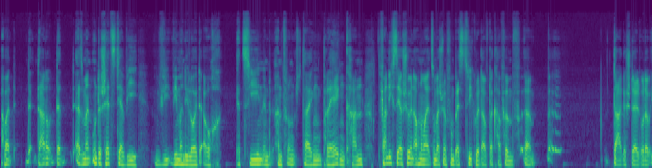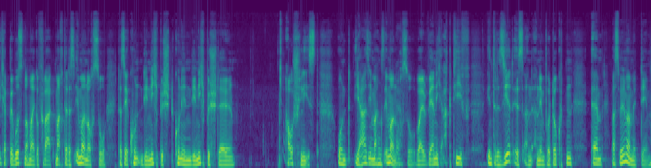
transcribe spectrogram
aber da, da, also man unterschätzt ja, wie, wie, wie man die Leute auch erziehen, in Anführungszeichen prägen kann. Fand ich sehr schön, auch nochmal zum Beispiel vom Best Secret auf der K5 äh, dargestellt. Oder ich habe bewusst nochmal gefragt, macht er das immer noch so, dass er Kunden, die nicht Kundinnen, die nicht bestellen, ausschließt. Und ja, sie machen es immer noch ja. so, weil wer nicht aktiv interessiert ist an, an den Produkten, ähm, was will man mit dem?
